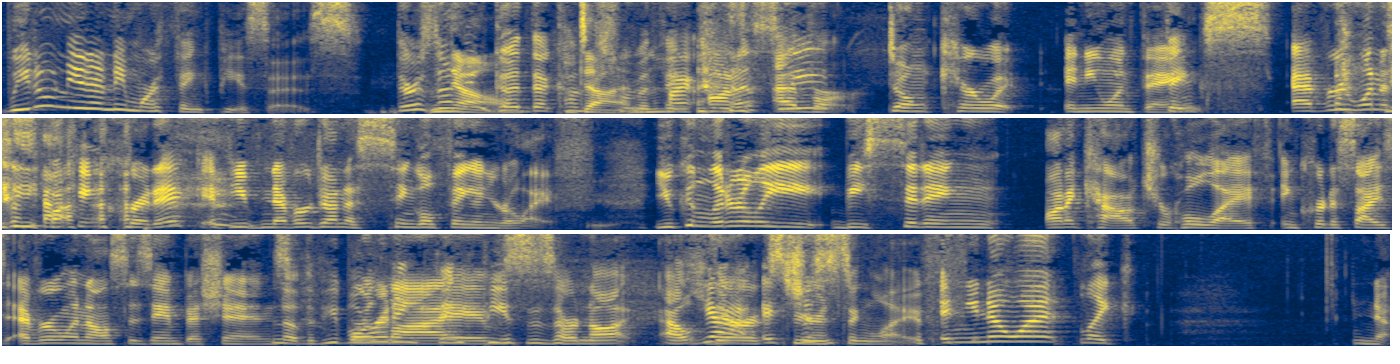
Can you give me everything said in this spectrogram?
We don't need any more think pieces. There's nothing No, good that comes done. from a think I honestly ever. don't care what anyone thinks. Thinks. Everyone is a fucking critic if you've never done a single thing in your life. You can literally be sitting on a couch your whole life and criticize everyone else's ambitions. No, the people writing think pieces are not out there it's just- experiencing life. And you know what? Like, no.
